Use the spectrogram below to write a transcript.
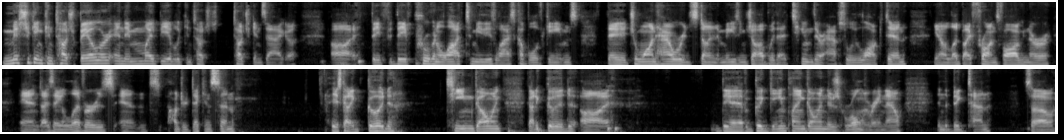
Michigan can touch Baylor, and they might be able to can touch touch Gonzaga. Uh, they've they've proven a lot to me these last couple of games. They Juwan Howard's done an amazing job with that team. They're absolutely locked in. You know, led by Franz Wagner and Isaiah Livers and Hunter Dickinson. He's got a good team going, got a good uh they have a good game plan going. They're just rolling right now in the Big Ten. So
